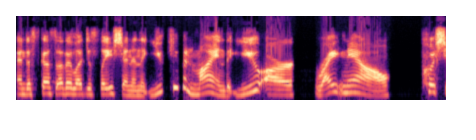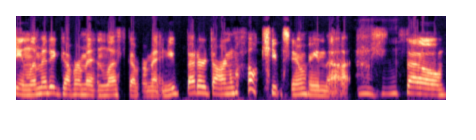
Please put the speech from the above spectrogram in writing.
and discuss other legislation and that you keep in mind that you are right now pushing limited government and less government and you better darn well keep doing that. Mhm. So,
